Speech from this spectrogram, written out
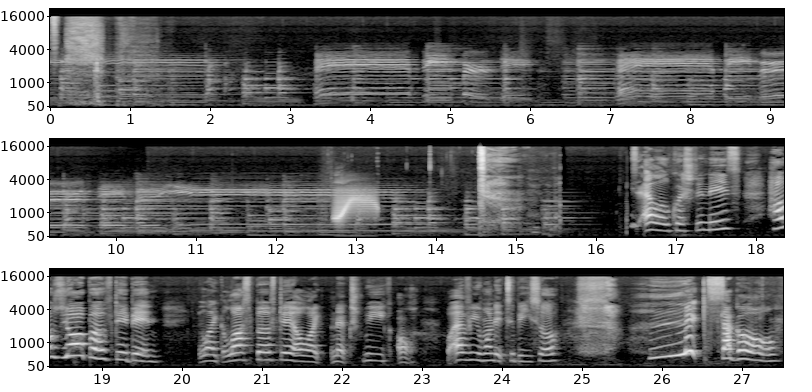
His LL question is, how's your birthday been? Like last birthday or like next week or whatever you want it to be. So, let's go.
